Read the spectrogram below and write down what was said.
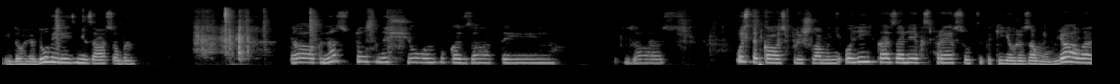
і доглядові різні засоби. Так, наступне, що вам показати? Зараз. Ось така ось прийшла мені олійка з Аліекспресу. Це такі я вже замовляла.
